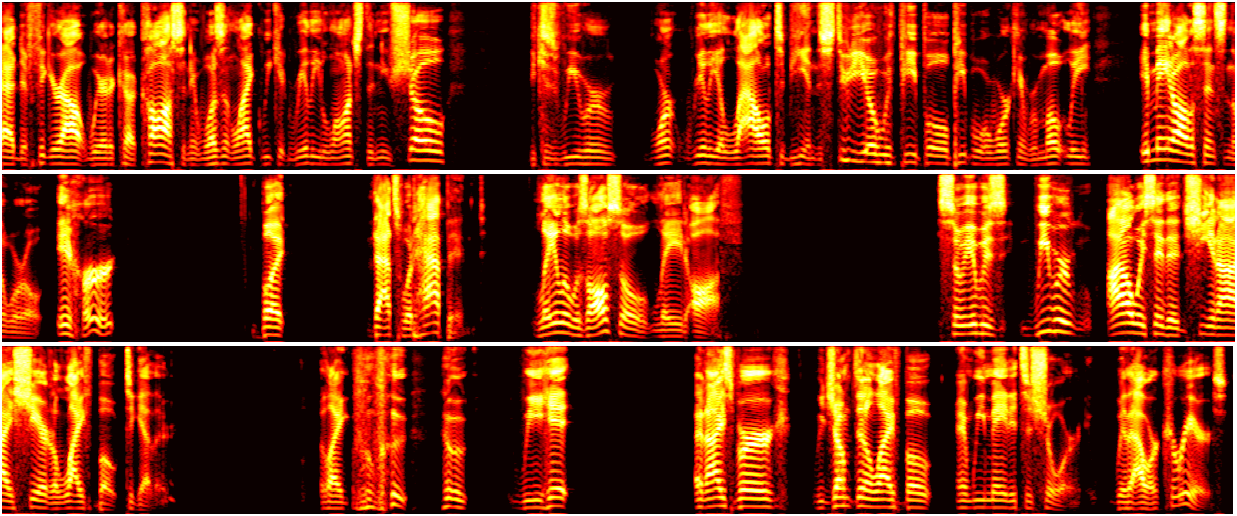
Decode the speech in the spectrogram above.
had to figure out where to cut costs and it wasn't like we could really launch the new show because we were weren't really allowed to be in the studio with people. People were working remotely. It made all the sense in the world. It hurt but that's what happened. Leila was also laid off. So it was we were i always say that she and i shared a lifeboat together. Like we hit an iceberg, we jumped in a lifeboat, and we made it to shore with our careers.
